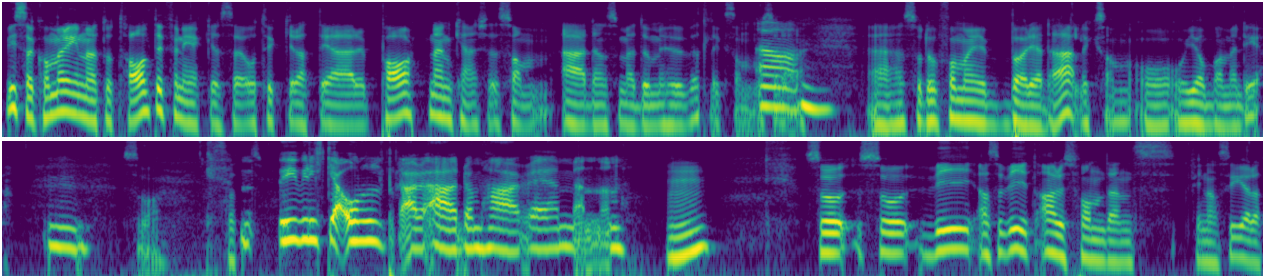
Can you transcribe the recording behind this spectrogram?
vissa kommer in totalt i förnekelse och tycker att det är partnern kanske som är den som är dum i huvudet liksom. Och Ja. sådär. Eh, Så då får man ju börja där liksom och, och jobba med det. Mm. Så, så att, I vilka åldrar är de här eh, männen? mm. så, så vi, alltså vi är ett Arvsfondens finansierat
